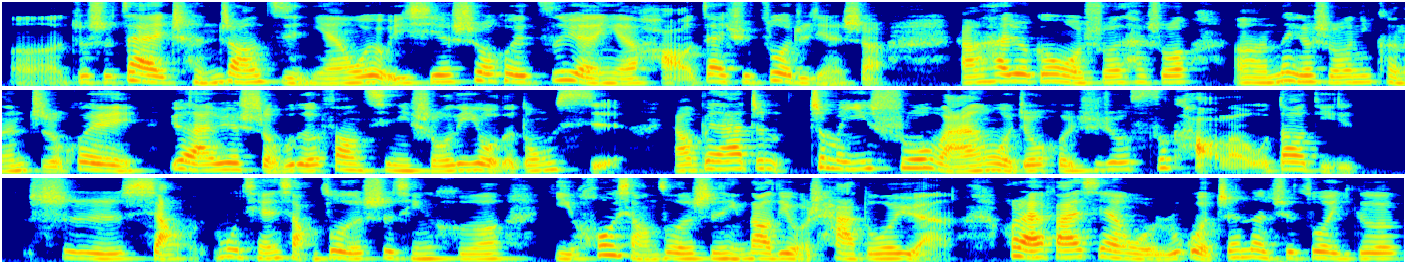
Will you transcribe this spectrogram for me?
呃，就是再成长几年，我有一些社会资源也好，再去做这件事儿。”然后他就跟我说：“他说，嗯，那个时候你可能只会越来越舍不得放弃你手里有的东西。”然后被他这这么一说完，我就回去就思考了，我到底。是想目前想做的事情和以后想做的事情到底有差多远？后来发现，我如果真的去做一个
